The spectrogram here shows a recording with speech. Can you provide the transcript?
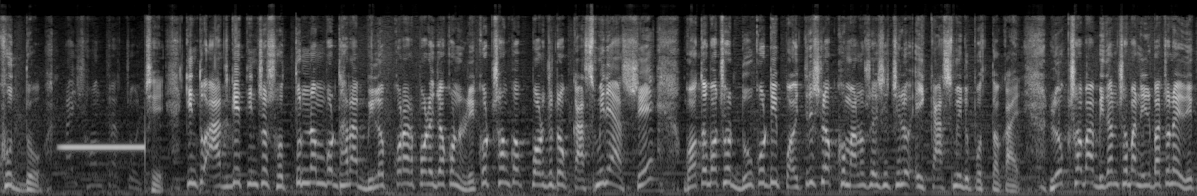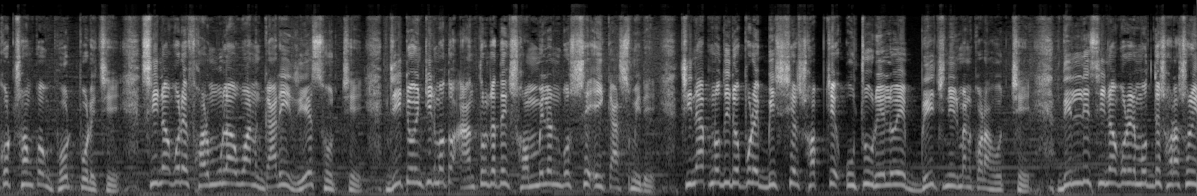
ক্ষুব্ধ। চলছে কিন্তু আজকে তিনশো সত্তর নম্বর ধারা বিলোপ করার পরে যখন রেকর্ড সংখ্যক পর্যটক কাশ্মীরে আসছে, গত বছর দু কোটি পঁয়ত্রিশ লক্ষ মানুষ এসেছিল এই কাশ্মীর উপত্যকায়। লোকসভা, বিধানসভা নির্বাচনে রেকর্ড সংখ্যক ভোট পড়েছে। শ্রীনগরে ফর্মুলা ওয়ান গাড়ি রেস হচ্ছে। জি টোয়েন্টির মতো আন্তর্জাতিক সম্মেলন বসছে এই কাশ্মীরে। চিনাব নদীর ওপরে বিশ্বের সবচেয়ে উঁচু রেলওয়ে ব্রিজ নির্মাণ করা হচ্ছে। দিল্লি, শ্রীনগরের মধ্যে সরাসরি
